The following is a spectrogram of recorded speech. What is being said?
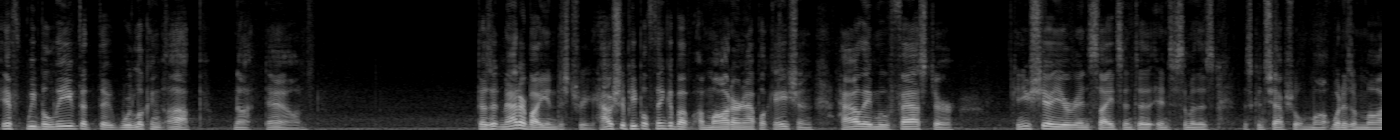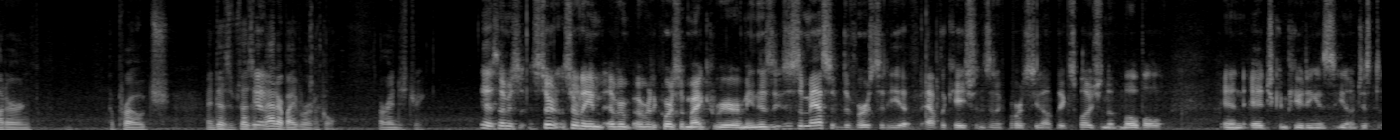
If we believe that the, we're looking up, not down, does it matter by industry? How should people think about a modern application, how they move faster? Can you share your insights into, into some of this, this conceptual, what is a modern approach? And does, does it yeah. matter by vertical or industry? Yes, I mean, certainly over, over the course of my career, I mean, there's just a massive diversity of applications, and of course, you know, the explosion of mobile and edge computing is, you know, just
